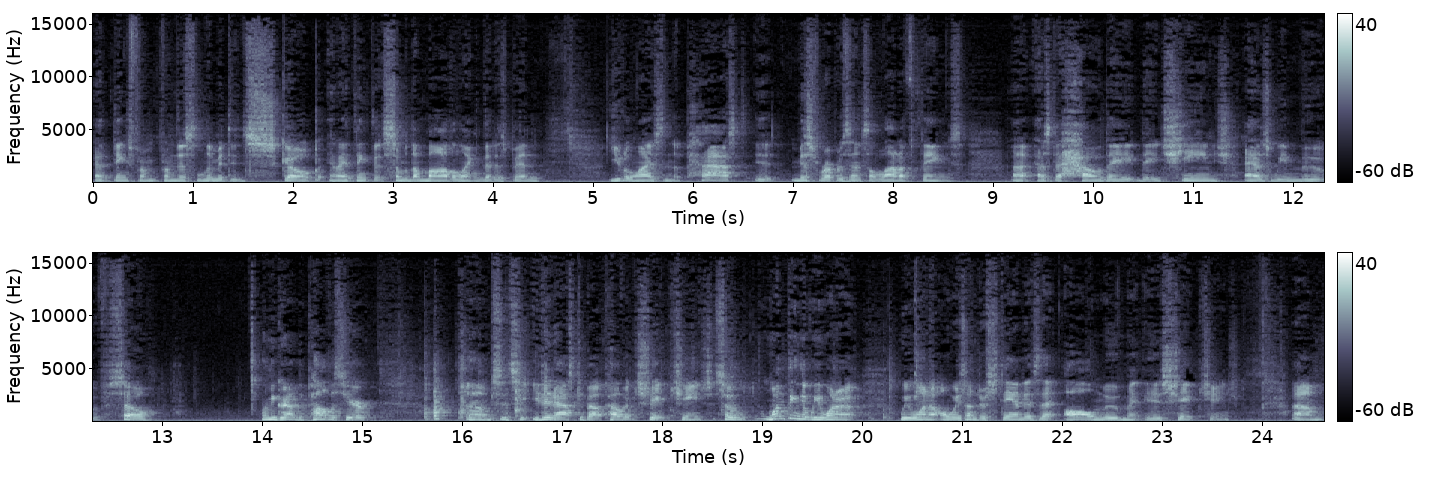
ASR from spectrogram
at things from from this limited scope. And I think that some of the modeling that has been utilized in the past it misrepresents a lot of things uh, as to how they they change as we move. So let me grab the pelvis here. Um, since you did ask about pelvic shape change, so one thing that we want to we want to always understand is that all movement is shape change. Um,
